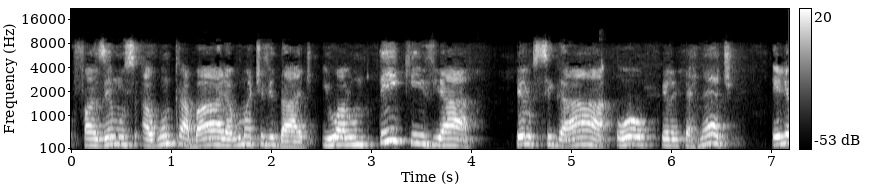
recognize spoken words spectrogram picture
fazemos algum trabalho, alguma atividade, e o aluno tem que enviar pelo CIGA ou pela internet, ele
